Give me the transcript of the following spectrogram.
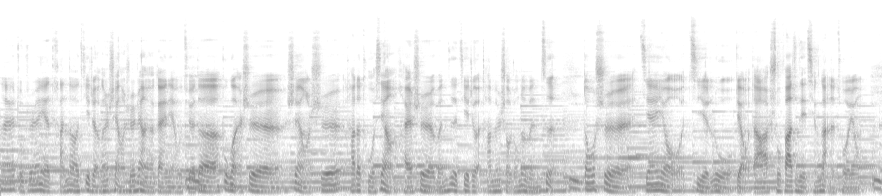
刚才主持人也谈到记者跟摄影师这样一个概念，我觉得不管是摄影师他的图像，还是文字记者他们手中的文字，都是兼有记录、表达、抒发自己情感的作用。嗯，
